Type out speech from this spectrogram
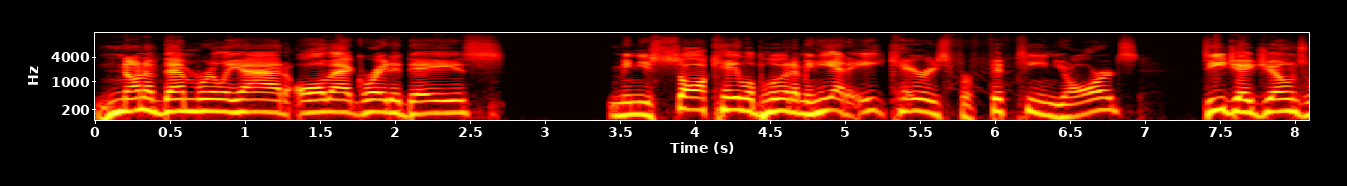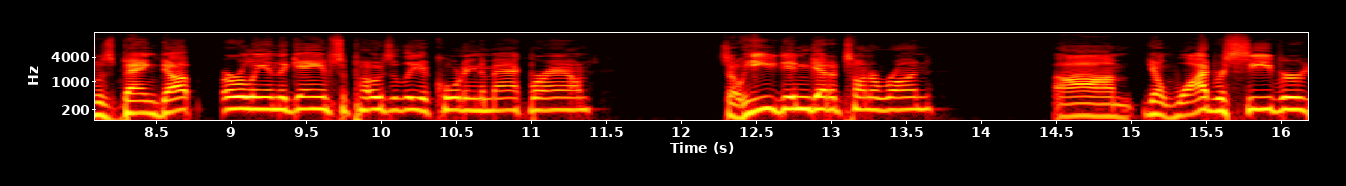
None of them really had all that great of days. I mean, you saw Caleb Hood. I mean, he had eight carries for 15 yards. DJ Jones was banged up early in the game, supposedly, according to Mack Brown. So he didn't get a ton of run. Um, you know, wide receiver,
